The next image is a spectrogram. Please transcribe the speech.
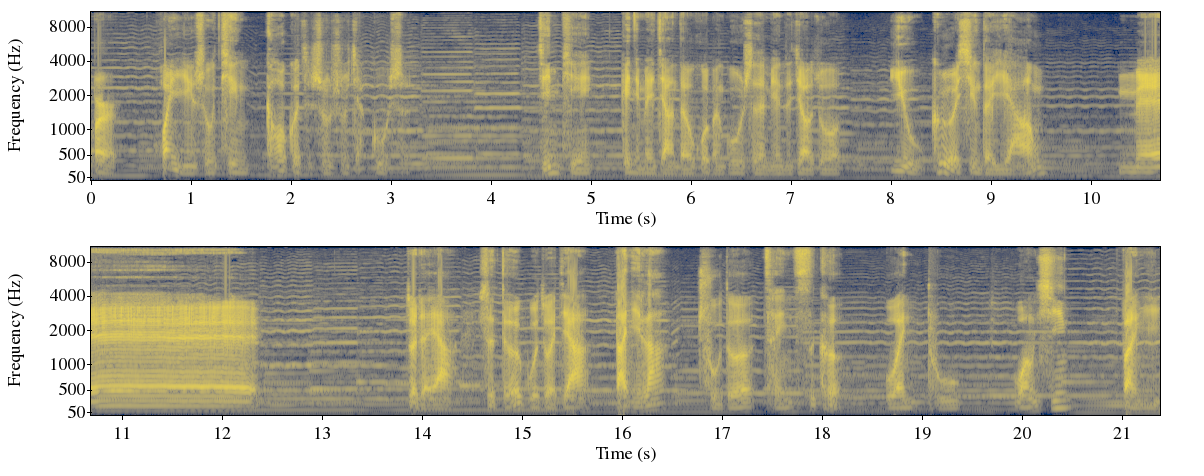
贝儿，欢迎收听高个子叔叔讲故事。今天给你们讲的绘本故事的名字叫做《有个性的羊》。咩。作者呀是德国作家达尼拉·楚德岑斯克，文图，王鑫翻译。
